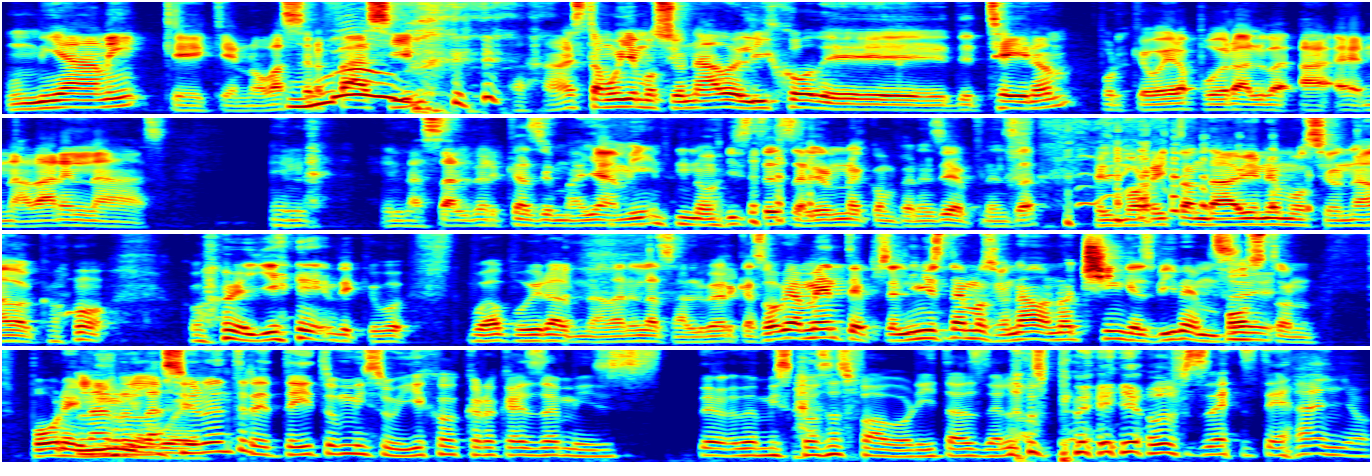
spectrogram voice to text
un Miami que, que no va a ser fácil. está muy emocionado el hijo de, de, Tatum porque va a ir a poder nadar en las, en, las albercas de Miami. ¿No viste? Salió en una conferencia de prensa. El morrito andaba bien emocionado, como, como de que voy a poder nadar en las albercas. Obviamente, pues el niño está emocionado, no chingues, vive en Boston. Pobre La relación entre Tatum y su hijo creo que es de mis de, mis cosas favoritas de los playoffs de este año.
